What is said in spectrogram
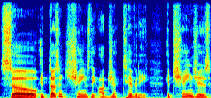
So it doesn't change the objectivity, it changes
